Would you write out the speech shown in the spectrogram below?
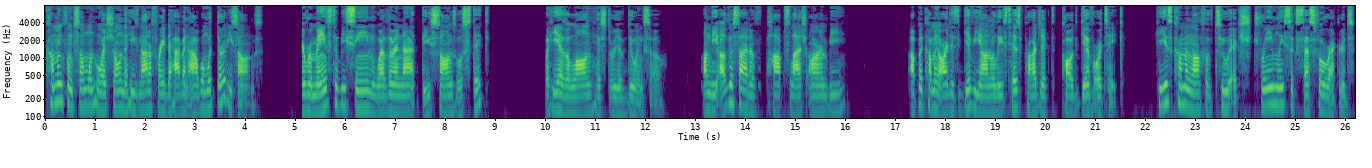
Coming from someone who has shown that he's not afraid to have an album with 30 songs. It remains to be seen whether or not these songs will stick, but he has a long history of doing so. On the other side of pop slash R&B, up and coming artist Giveon released his project called Give or Take. He is coming off of two extremely successful records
